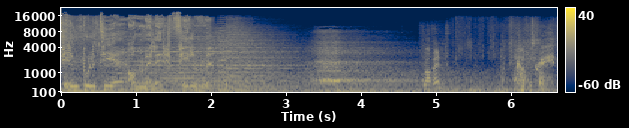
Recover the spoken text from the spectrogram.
Filmpolitiet anmelder film. Robin? I can't breathe.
